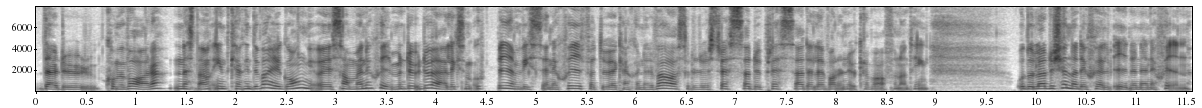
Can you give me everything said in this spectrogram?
Där du kommer vara, nästan, inte, kanske inte varje gång i samma energi. Men du, du är liksom uppe i en viss energi för att du är kanske nervös, eller du är stressad, du är pressad eller vad det nu kan vara för någonting. Och då lär du känna dig själv i den energin.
